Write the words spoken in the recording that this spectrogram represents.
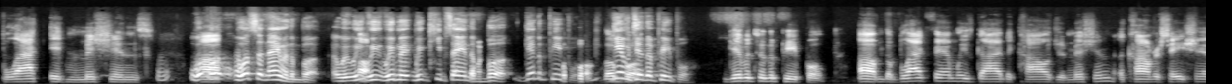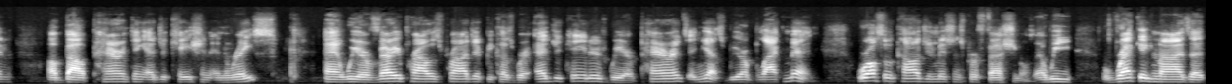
black admissions What, Uh, what's the name of the book? We we, Oh. we, we, we keep saying the book. Give the people. The Give it to the people. give it to the people um, the black family's guide to college admission a conversation about parenting education and race. And we are very proud of this project because we're educators we are parents and yes we are black men. We're also college admissions professionals and we recognize that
